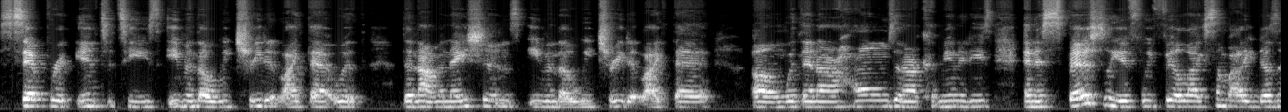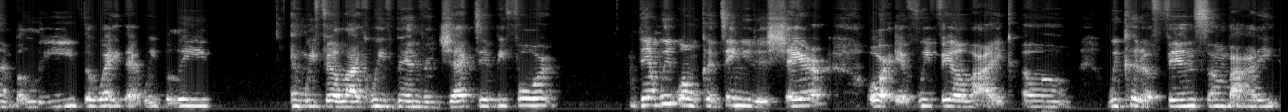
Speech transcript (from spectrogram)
separate entities, even though we treat it like that with denominations, even though we treat it like that um, within our homes and our communities. And especially if we feel like somebody doesn't believe the way that we believe and we feel like we've been rejected before, then we won't continue to share. Or if we feel like um, we could offend somebody,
